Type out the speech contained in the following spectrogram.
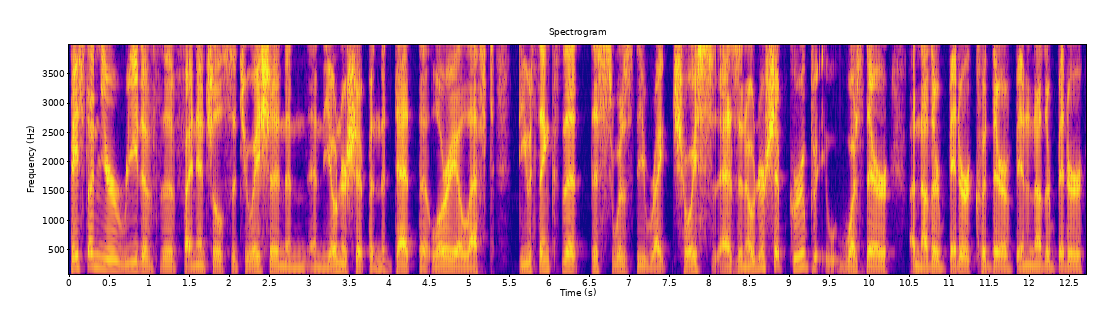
based on your read of the financial situation and, and the ownership and the debt that Loria left, do you think that this was the right choice as an ownership group? Was there another bidder? Could there have been another bidder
